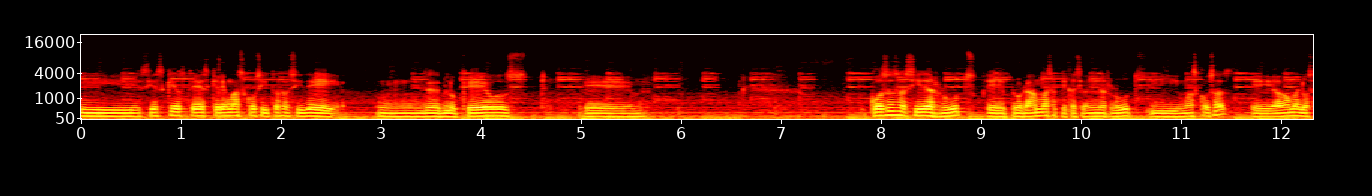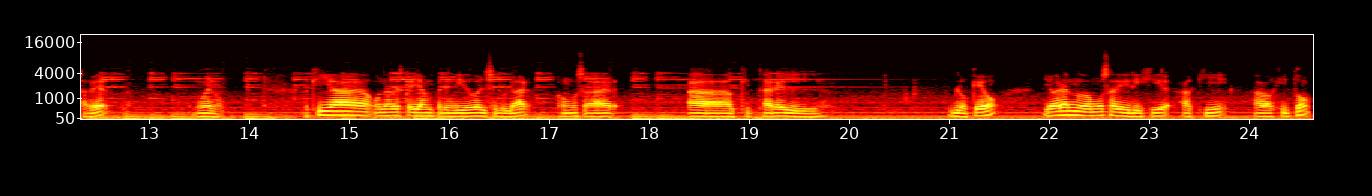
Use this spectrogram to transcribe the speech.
Y si es que ustedes quieren más cositas así de, desbloqueos, eh, cosas así de roots, eh, programas, aplicaciones de roots y más cosas, háganmelo saber. Bueno, aquí ya una vez que hayan prendido el celular, vamos a dar a quitar el bloqueo y ahora nos vamos a dirigir aquí abajito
